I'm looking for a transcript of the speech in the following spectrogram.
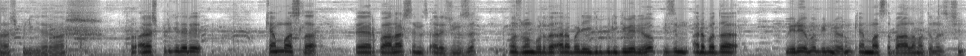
Araç bilgileri var. Araç bilgileri Canvas'la eğer bağlarsanız aracınızı o zaman burada arabayla ilgili bilgi veriyor. Bizim arabada veriyor mu bilmiyorum. Canvas'la bağlamadığımız için.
